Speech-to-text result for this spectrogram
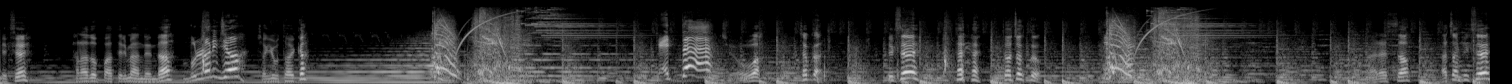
픽셀 하나도 빠뜨리면 안 된다. 물론이죠. 저기부터 할까? 됐다. 좋아. 잠깐. 픽셀 저쪽도. 잘했어. 아참 픽셀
